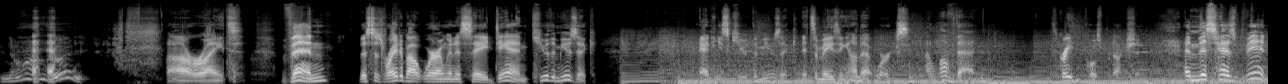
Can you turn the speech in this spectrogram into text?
No, I'm good. All right. Then this is right about where I'm going to say, Dan, cue the music. And he's cued the music. It's amazing how that works. I love that. It's great post production. And this has been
